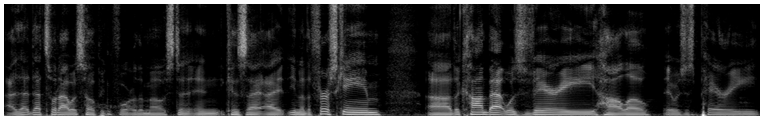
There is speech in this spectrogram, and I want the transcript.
I, that, that's what I was hoping for the most, and because I, I, you know, the first game, uh, the combat was very hollow. It was just parry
